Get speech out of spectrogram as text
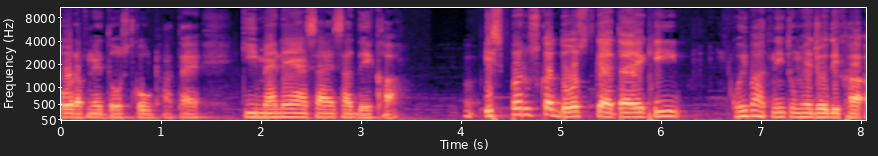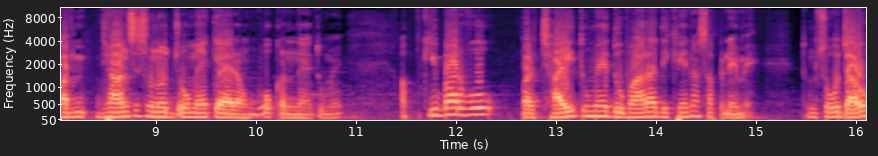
और अपने दोस्त को उठाता है कि मैंने ऐसा ऐसा देखा। इस पर उसका दोस्त कहता है कि कोई बात नहीं, तुम्हें जो दिखा। अब ध्यान से सुनो, जो मैं कह रहा हूँ, वो करना है तुम्हें। अब की बार वो परछाई तुम्हें दोबारा दिखे ना सपने में। तुम सो जाओ।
